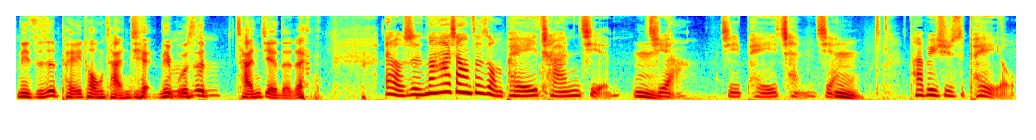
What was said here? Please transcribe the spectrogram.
你只是陪同产检，你不是产检的人。哎，老师，那他像这种陪产检假及陪产假，嗯。他必须是配偶，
